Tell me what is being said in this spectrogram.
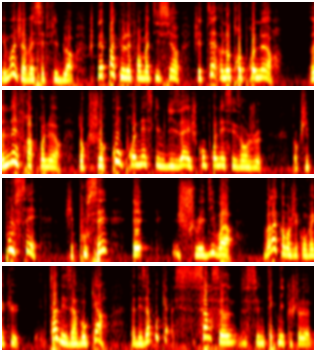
Et moi, j'avais cette fibre-là. Je n'étais pas qu'un informaticien, j'étais un entrepreneur, un infrapreneur. Donc, je comprenais ce qu'il me disait et je comprenais ses enjeux. Donc, j'ai poussé, j'ai poussé et je lui ai dit, voilà, voilà comment j'ai convaincu. Tu as des avocats, tu des avocats. Ça, c'est une technique que je te donne.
